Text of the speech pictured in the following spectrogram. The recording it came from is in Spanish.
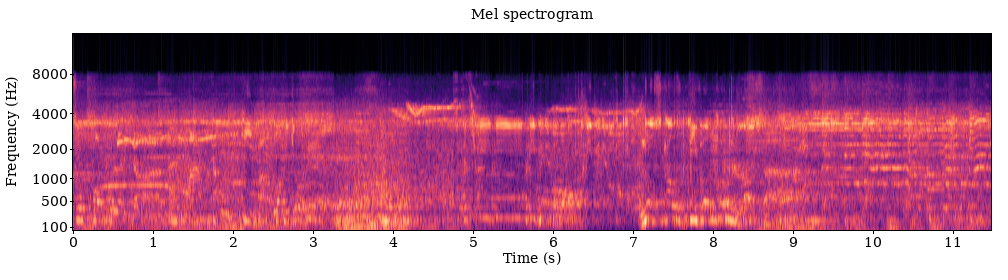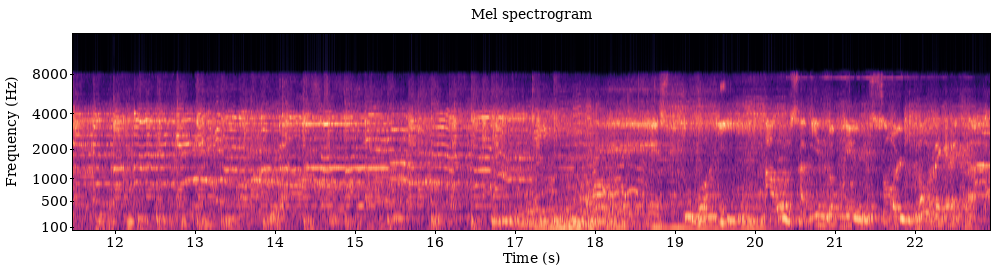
Su popularidad ha cautivado a millones. Gini primero, nos cautivó con Rosa. sabiendo que el sol no regresa.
